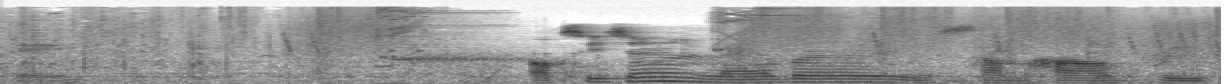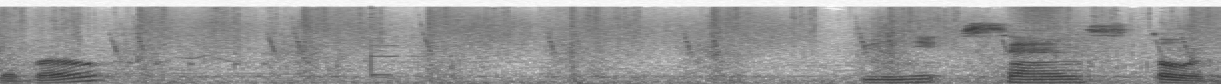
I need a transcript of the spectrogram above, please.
Okay. Oxygen level is somehow breathable. We need sandstone.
